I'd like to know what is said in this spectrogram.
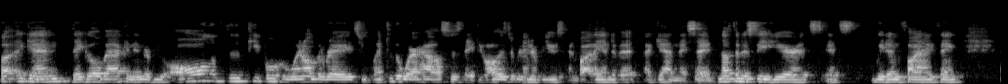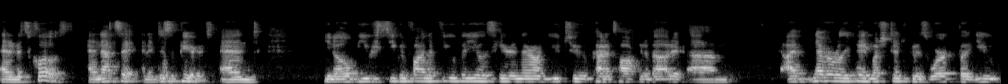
but again, they go back and interview all of the people who went on the raids, who went to the warehouses. They do all these different interviews, and by the end of it, again, they say nothing to see here. It's it's we didn't find anything, and it's closed, and that's it, and it disappears. And you know, you you can find a few videos here and there on YouTube, kind of talking about it. Um, I've never really paid much attention to his work, but you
